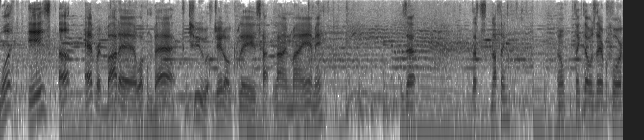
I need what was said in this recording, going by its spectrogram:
What is up, everybody? Welcome back to Jdogg Plays Hotline Miami. Is that. That's nothing? I don't think that was there before.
